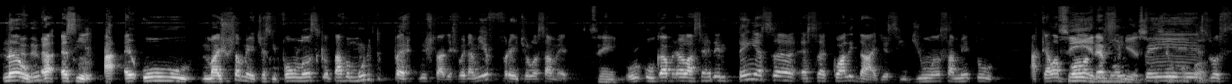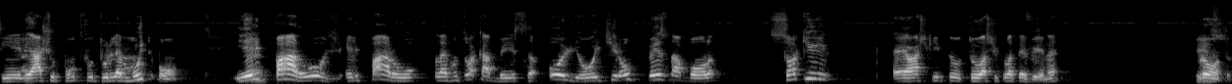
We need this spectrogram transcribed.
Não, é, assim, a, é, o, mas justamente, assim, foi um lance que eu estava muito perto no estádio, foi na minha frente o lançamento. Sim. O, o, Gabriel Lacerda, ele tem essa, essa qualidade, assim, de um lançamento, aquela Sim, bola ele é nisso, peso, assim, ele é. acha o ponto futuro, ele é muito bom. E ele é. parou, ele parou, levantou a cabeça, olhou e tirou o peso da bola. Só que, é, eu acho que tu, tu assistiu pela TV, né? Isso.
